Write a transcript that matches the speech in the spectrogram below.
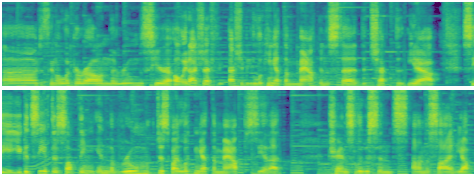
Uh, I'm just gonna look around the rooms here. Oh wait, I should, I should be looking at the map instead to check the... Yeah. See, you can see if there's something in the room just by looking at the map. See that translucent on the side? Yep.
